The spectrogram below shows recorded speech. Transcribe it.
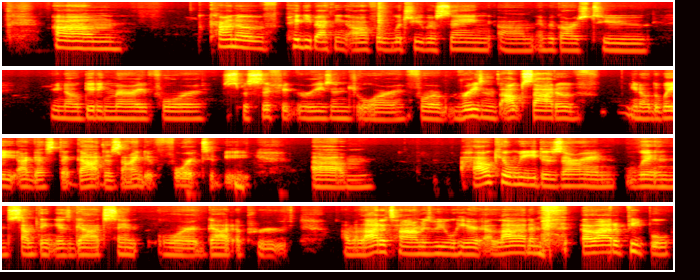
um, kind of piggybacking off of what you were saying um, in regards to, you know, getting married for specific reasons or for reasons outside of, you know, the way I guess that God designed it for it to be. Um, how can we discern when something is God sent or God approved? Um, a lot of times we will hear a lot of a lot of people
